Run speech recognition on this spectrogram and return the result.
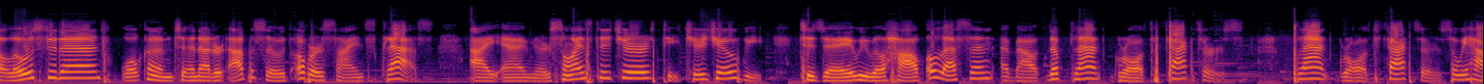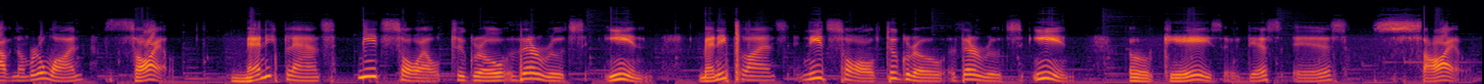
Hello, students. Welcome to another episode of our science class. I am your science teacher, Teacher Jovy. Today we will have a lesson about the plant growth factors. Plant growth factors. So we have number one, soil. Many plants need soil to grow their roots in. Many plants need soil to grow their roots in. Okay, so this is soil.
